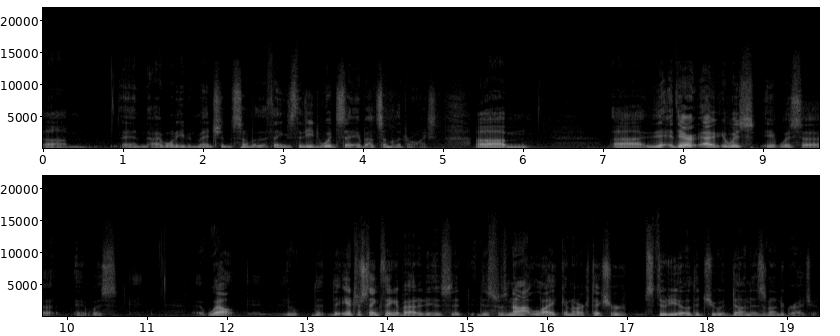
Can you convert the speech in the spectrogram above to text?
Um, and I won't even mention some of the things that he would say about some of the drawings. Um, uh, there, uh, it was, it was, uh, it was, uh, well, the, the interesting thing about it is that this was not like an architecture studio that you had done as an undergraduate.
